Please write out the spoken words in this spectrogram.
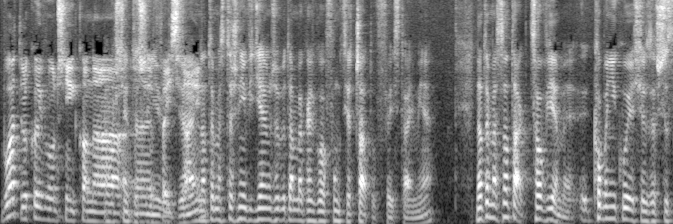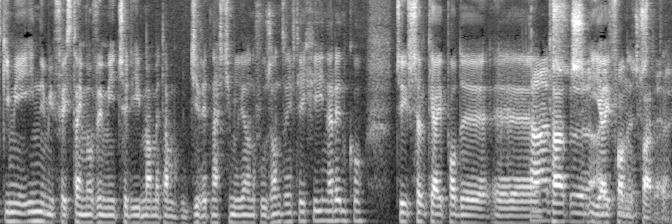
Była tylko i wyłącznie ikona No Właśnie też e, nie widziałem. FaceTime. Natomiast też nie widziałem, żeby tam jakaś była funkcja czatu w FaceTime. Natomiast no tak, co wiemy? Komunikuje się ze wszystkimi innymi FaceTime'owymi, czyli mamy tam 19 milionów urządzeń w tej chwili na rynku, czyli wszelkie iPody e, Touch, e, i iPhone iPhony 4. 4.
